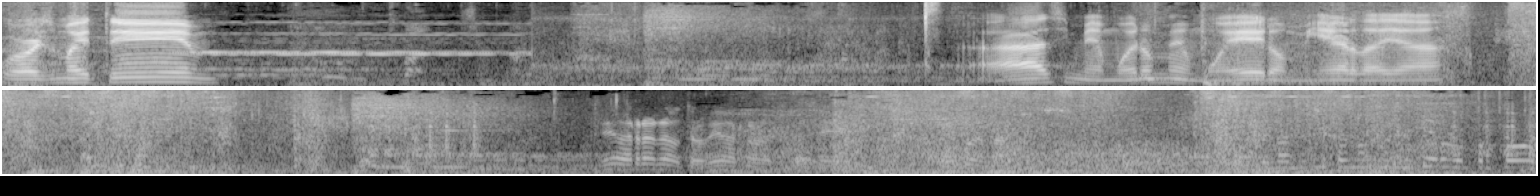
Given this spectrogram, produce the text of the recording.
Where's my team? Ah, si me muero, me muero, mierda ya. Voy a agarrar a otro, voy a agarrar a otro. por favor.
